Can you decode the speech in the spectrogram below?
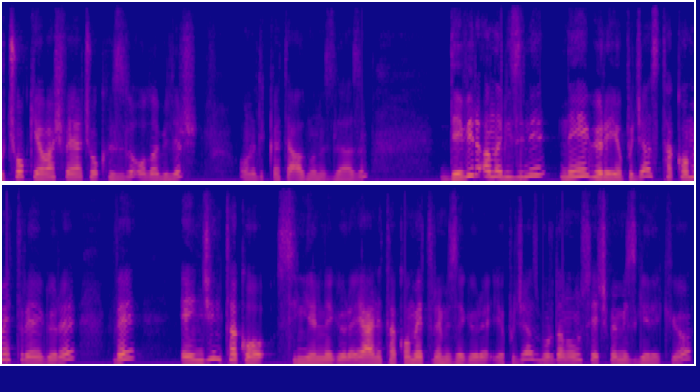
Bu çok yavaş veya çok hızlı olabilir. Onu dikkate almanız lazım. Devir analizini neye göre yapacağız? Takometreye göre ve engine taco sinyaline göre yani takometremize göre yapacağız. Buradan onu seçmemiz gerekiyor.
